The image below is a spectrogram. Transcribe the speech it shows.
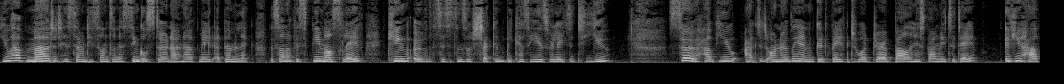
You have murdered his seventy sons on a single stone and have made Abimelech, the son of his female slave, king over the citizens of Shechem because he is related to you. So have you acted honorably and in good faith toward Jerubbaal and his family today? If you have,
